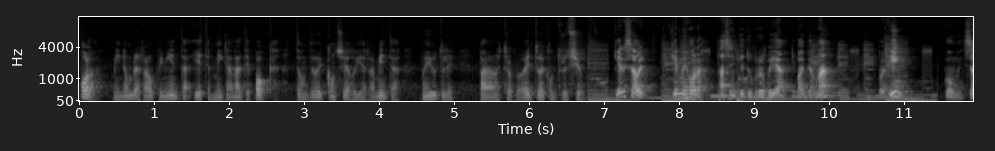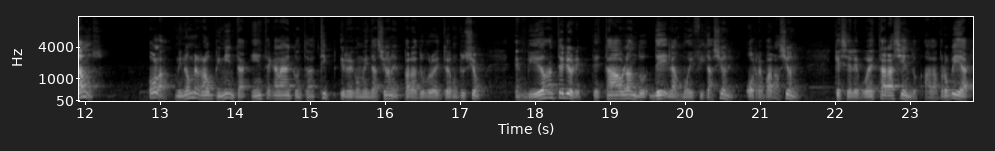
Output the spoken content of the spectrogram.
Hola, mi nombre es Raúl Pimienta y este es mi canal de podcast donde doy consejos y herramientas muy útiles para nuestro proyecto de construcción. ¿Quieres saber qué mejoras hacen que tu propiedad valga más? Pues bien, comenzamos. Hola, mi nombre es Raúl Pimienta y en este canal encontrarás tips y recomendaciones para tu proyecto de construcción. En videos anteriores te estaba hablando de las modificaciones o reparaciones que se le puede estar haciendo a la propiedad,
